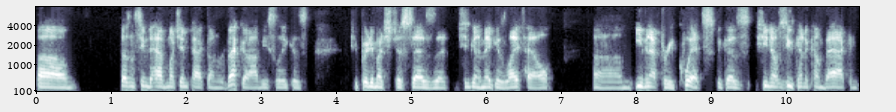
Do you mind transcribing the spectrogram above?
Um, doesn't seem to have much impact on rebecca obviously because she pretty much just says that she's going to make his life hell um, even after he quits because she knows he's going to come back and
